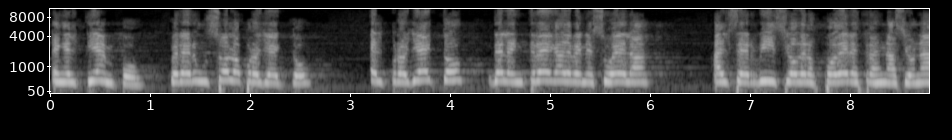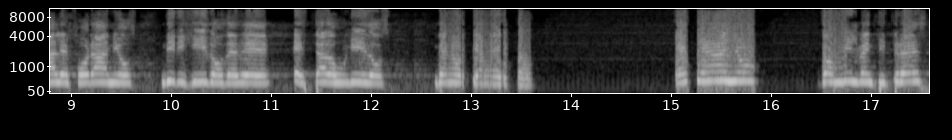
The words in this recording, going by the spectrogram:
en el tiempo, pero era un solo proyecto, el proyecto de la entrega de Venezuela al servicio de los poderes transnacionales foráneos dirigidos desde Estados Unidos de Norteamérica. Este año 2023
